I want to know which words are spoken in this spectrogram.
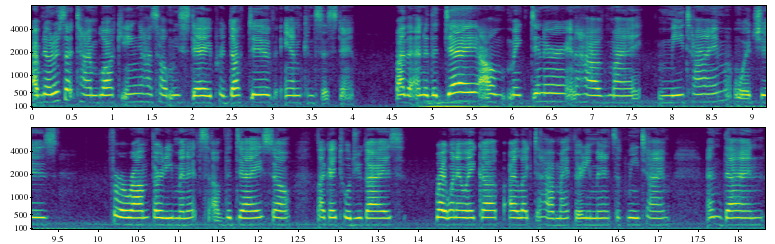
I've noticed that time blocking has helped me stay productive and consistent. By the end of the day, I'll make dinner and have my me time, which is for around 30 minutes of the day. So, like I told you guys, right when I wake up, I like to have my 30 minutes of me time. And then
